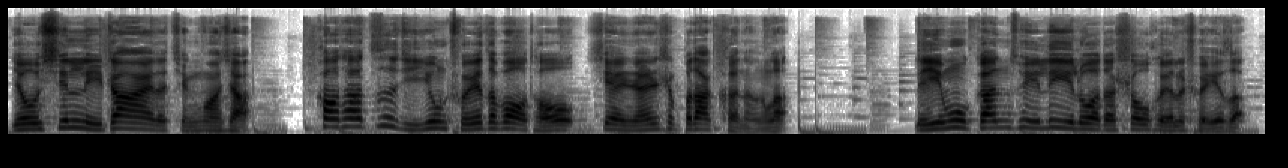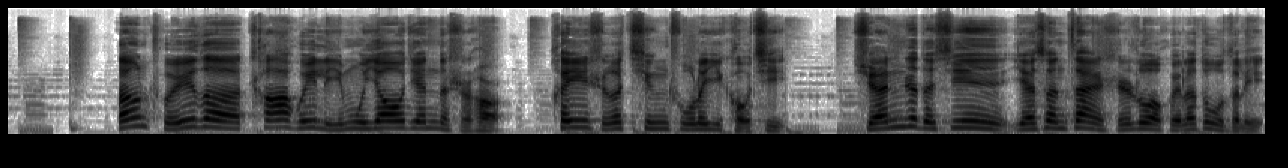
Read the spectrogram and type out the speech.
有心理障碍的情况下，靠他自己用锤子爆头显然是不大可能了。李牧干脆利落地收回了锤子。当锤子插回李牧腰间的时候，黑蛇轻出了一口气，悬着的心也算暂时落回了肚子里。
